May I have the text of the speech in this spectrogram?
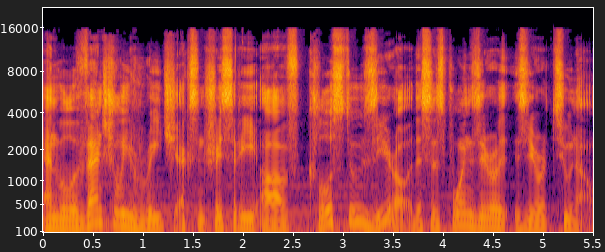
and will eventually reach eccentricity of close to zero. This is 0.002 now.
